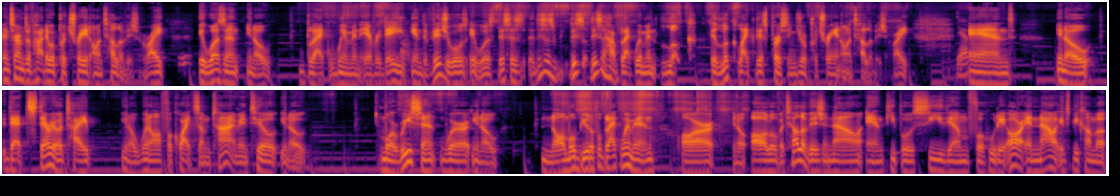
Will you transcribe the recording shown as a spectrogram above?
in terms of how they were portrayed on television, right? It wasn't, you know, black women everyday individuals. It was this is this is this this is how black women look. They look like this person you're portraying on television, right? Yep. And you know that stereotype, you know, went on for quite some time until you know more recent, where you know normal, beautiful black women are you know all over television now and people see them for who they are and now it's become a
